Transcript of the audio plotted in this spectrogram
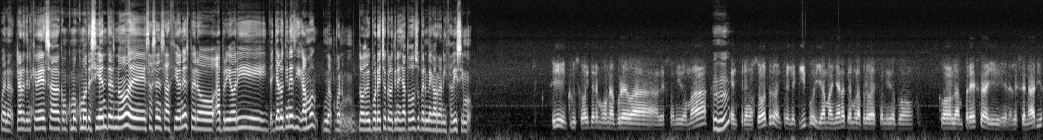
Bueno, claro, tienes que ver esa, cómo, cómo- cómo te sientes, ¿no? Eh, esas sensaciones, pero a priori ya lo tienes, digamos, no, bueno, lo doy por hecho que lo tienes ya todo súper mega organizadísimo. Sí, incluso hoy tenemos una prueba de sonido más entre nosotros, entre el equipo, y ya mañana tenemos la prueba de sonido con, con la empresa y en el escenario.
